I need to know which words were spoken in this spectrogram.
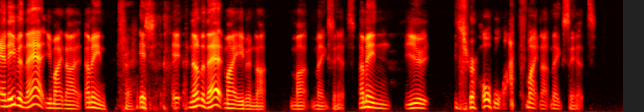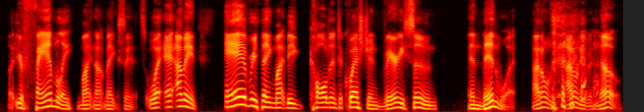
and even that you might not. I mean, if it, none of that might even not might make sense. I mean, you your whole life might not make sense. Like your family might not make sense. What I mean, everything might be called into question very soon, and then what? I don't. I don't even know.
